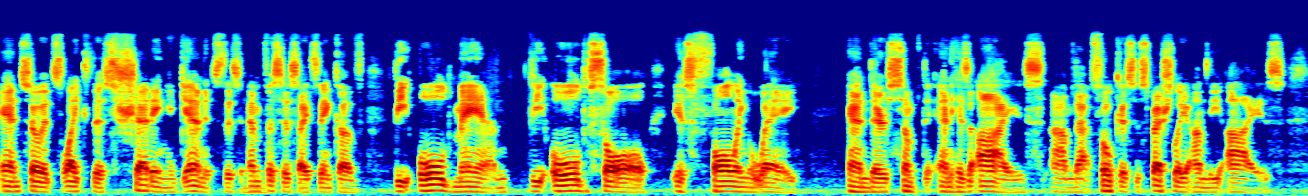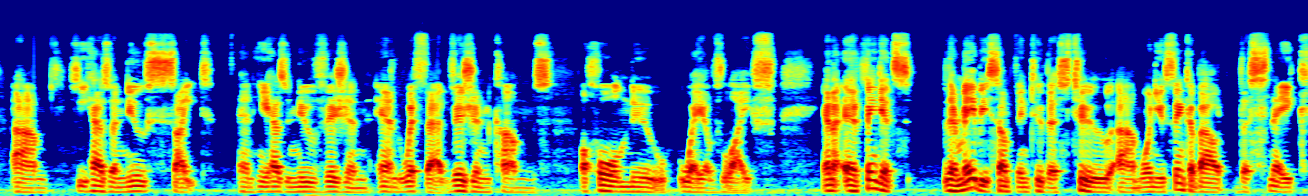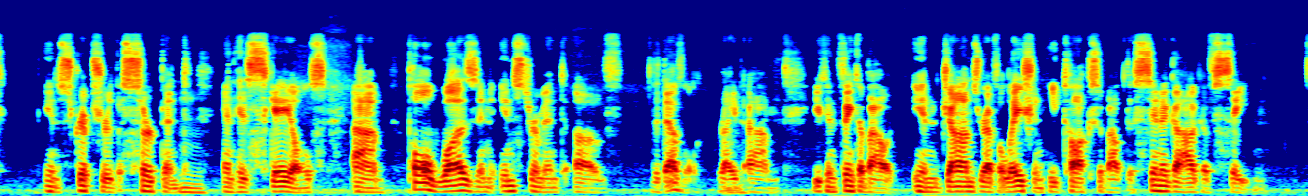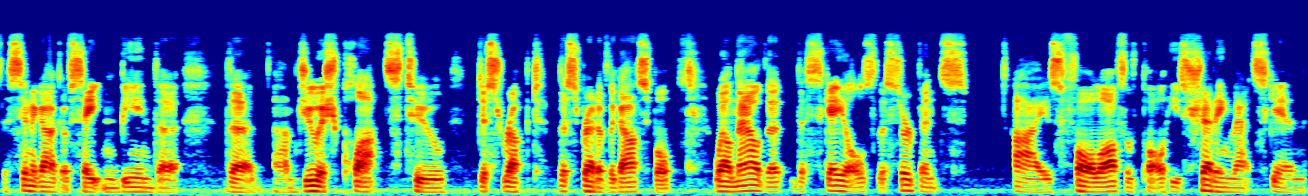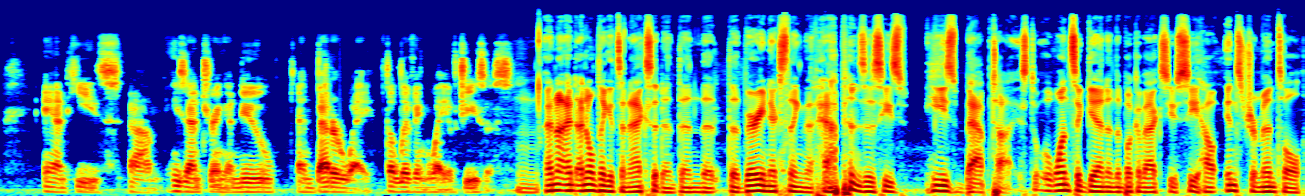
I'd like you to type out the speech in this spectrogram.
And so it's like this shedding again. It's this emphasis, I think, of the old man, the old Saul is falling away. and there's something, and his eyes, um, that focus, especially on the eyes, um, he has a new sight and he has a new vision, and with that vision comes a whole new way of life. And I, I think it's there may be something to this too. Um, when you think about the snake in Scripture, the serpent mm. and his scales, um, Paul was an instrument of the devil, right? Um, you can think about in John's Revelation, he talks about the synagogue of Satan, the synagogue of Satan being the the um, Jewish plots to disrupt the spread of the gospel. Well, now the the scales, the serpent's eyes fall off of Paul. He's shedding that skin, and he's um, he's entering a new and better way, the living way of Jesus. Mm. And I, I, don't think it's an accident then that the very next thing that happens is he's he's baptized. Once again, in the Book of Acts, you see how instrumental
